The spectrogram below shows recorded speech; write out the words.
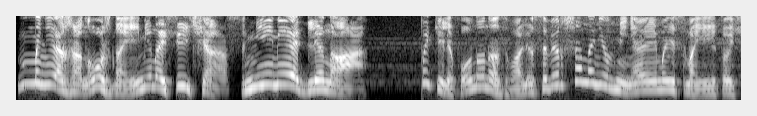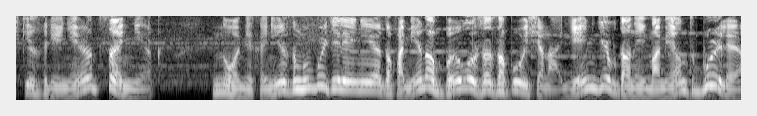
Мне же нужно именно сейчас, немедленно! По телефону назвали совершенно невменяемый с моей точки зрения ценник. Но механизм выделения дофамина был уже запущен, а деньги в данный момент были.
